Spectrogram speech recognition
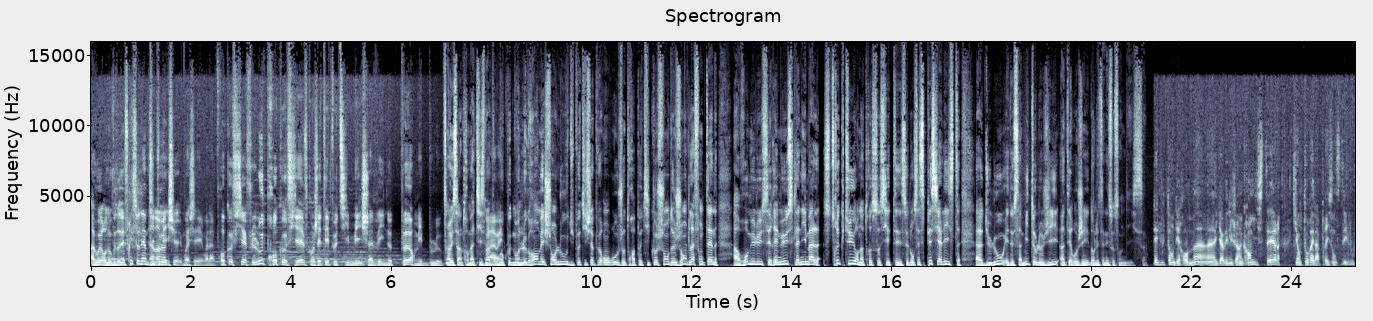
Avouez Renaud, vous avez frissonné un petit Non, non, peu. mais je- moi, j'ai voilà Prokofiev, le loup de Prokofiev. Quand j'étais petit, mais j'avais une peur, mais bleue. Ah Oui, c'est un traumatisme hein, Ah pour ouais. beaucoup de monde. Le grand méchant loup du petit chaperon rouge aux trois petits cochons de Jean de La Fontaine à Romulus et Rémus, l'animal structure notre société selon ces spécialistes euh, du loup et de sa mythologie interrogée dans les années 70. Dès du temps des Romains, hein, il y avait déjà un grand mystère qui entourait la présence des loups.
